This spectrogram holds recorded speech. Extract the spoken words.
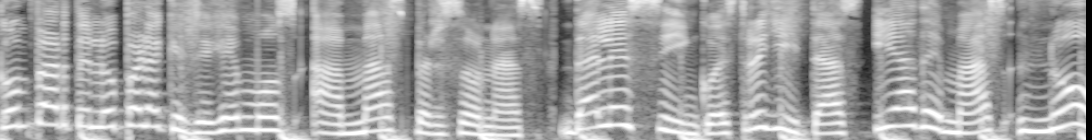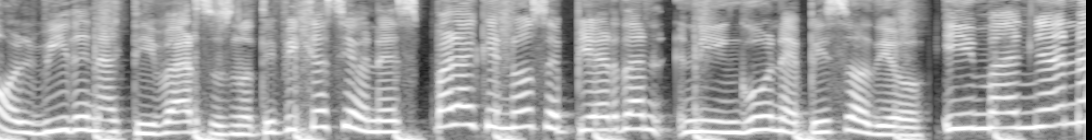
Compártelo para que lleguemos a más personas. Dale 5 estrellitas y además no olviden activar sus notificaciones para que no se pierdan ningún episodio. Y mañana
